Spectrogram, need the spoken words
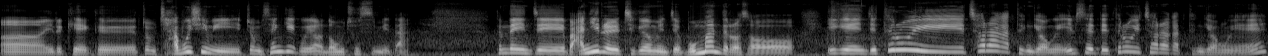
어, 이렇게 그 좀 자부심이 좀 생기고요. 너무 좋습니다. 근데 이제 많이를 지금 이제 못 만들어서 이게 이제 트로이 철화 같은 경우에 1세대 트로이 철화 같은 경우에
